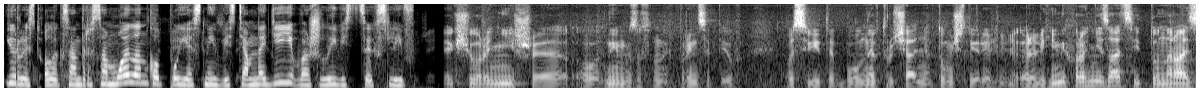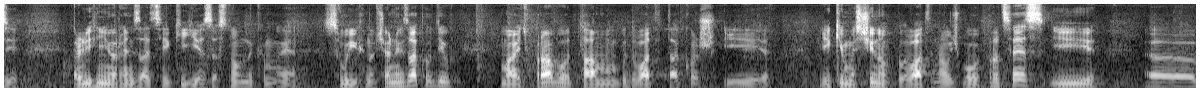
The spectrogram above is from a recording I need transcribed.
Юрист Олександр Самойленко пояснив вістям надії важливість цих слів. Якщо раніше одним з основних принципів освіти було невтручання, в тому числі релі- релігійних організацій, то наразі релігійні організації, які є засновниками своїх навчальних закладів, мають право там будувати також і якимось чином впливати на учбовий процес і е,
